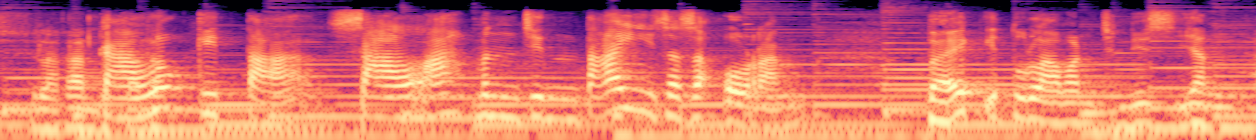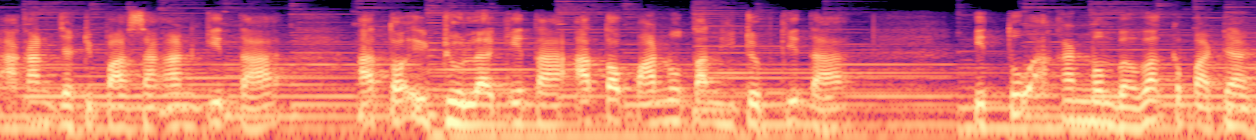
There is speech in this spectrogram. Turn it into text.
Silakan. Kalau kita salah mencintai seseorang, baik itu lawan jenis yang akan jadi pasangan kita atau idola kita atau panutan hidup kita, itu akan membawa kepada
